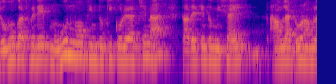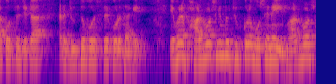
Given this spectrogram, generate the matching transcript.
জম্মু কাশ্মীরে মুহুর্মুহ কিন্তু কি করে যাচ্ছে না, তাদের কিন্তু মিসাইল হামলা ড্রোন হামলা করছে, যেটা একটা যুদ্ধ পরিস্থিতি করে থাকে। এবারে ভারতবর্ষ কিন্তু চুপ করে বসে নেই। ভারতবর্ষ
